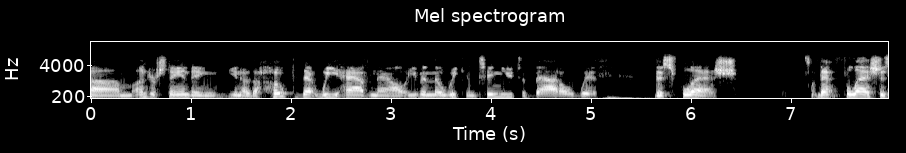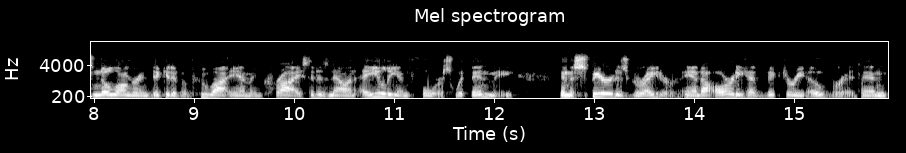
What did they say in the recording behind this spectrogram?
Um, understanding, you know, the hope that we have now, even though we continue to battle with this flesh, that flesh is no longer indicative of who I am in Christ. It is now an alien force within me and the spirit is greater and i already have victory over it and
